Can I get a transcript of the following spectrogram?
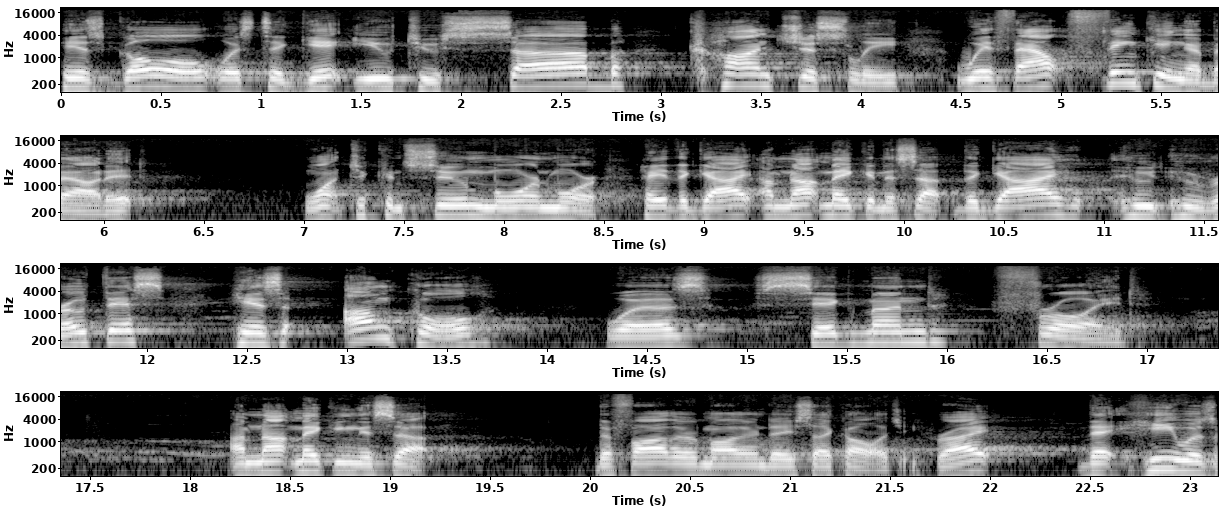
His goal was to get you to subconsciously, without thinking about it, want to consume more and more. Hey, the guy, I'm not making this up, the guy who, who wrote this, his uncle was Sigmund Freud. I'm not making this up. The father of modern day psychology, right? that he was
